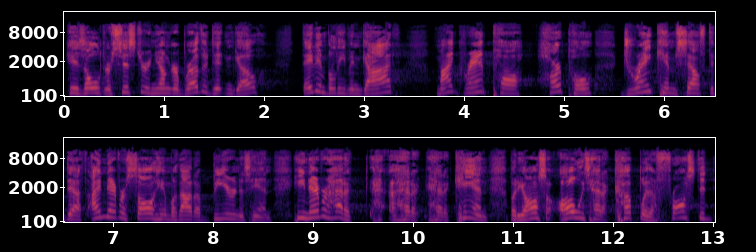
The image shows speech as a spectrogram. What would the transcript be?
His older sister and younger brother didn't go. They didn't believe in God. My grandpa Harpo drank himself to death. I never saw him without a beer in his hand. He never had a, had a, had a can, but he also always had a cup with a frosted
